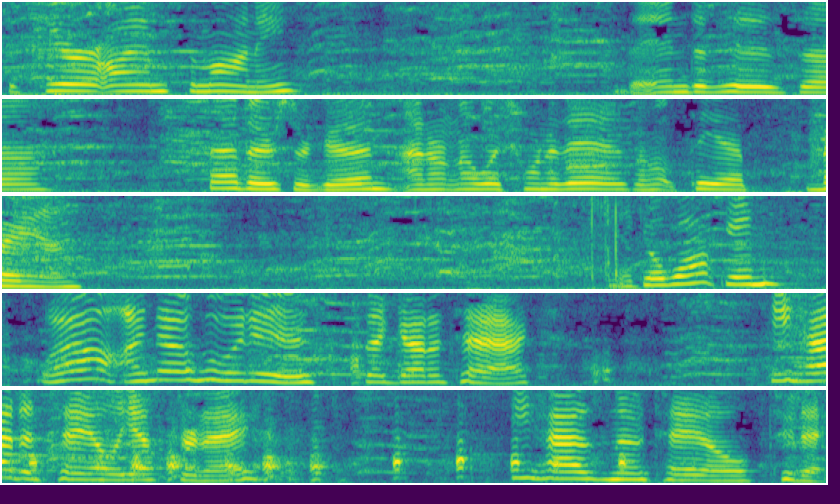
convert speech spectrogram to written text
Secure Ayam Cemani. The end of his uh, feathers are good. I don't know which one it is. I don't see a band. They go walking. Well, I know who it is that got attacked. He had a tail yesterday. He has no tail today.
